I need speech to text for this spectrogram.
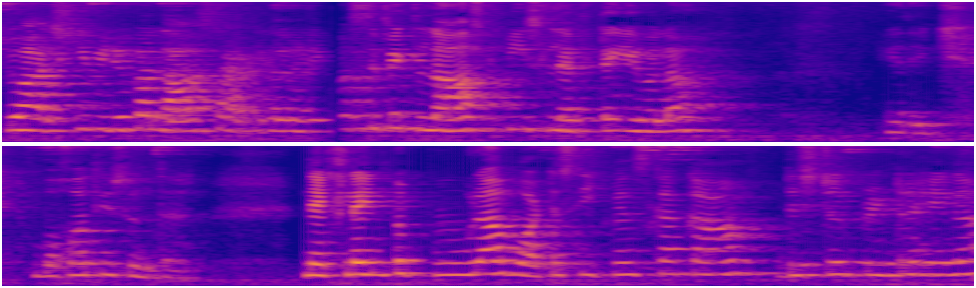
जो आज की वीडियो का लास्ट आर्टिकल रहेगा सिर्फ़ एक लास्ट पीस लेफ़्ट है ये वाला. ये देखिए, बहुत ही सुंदर. नेकलाइन पर पूरा वाटर सीक्वेंस का काम डिजिटल प्रिंट रहेगा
